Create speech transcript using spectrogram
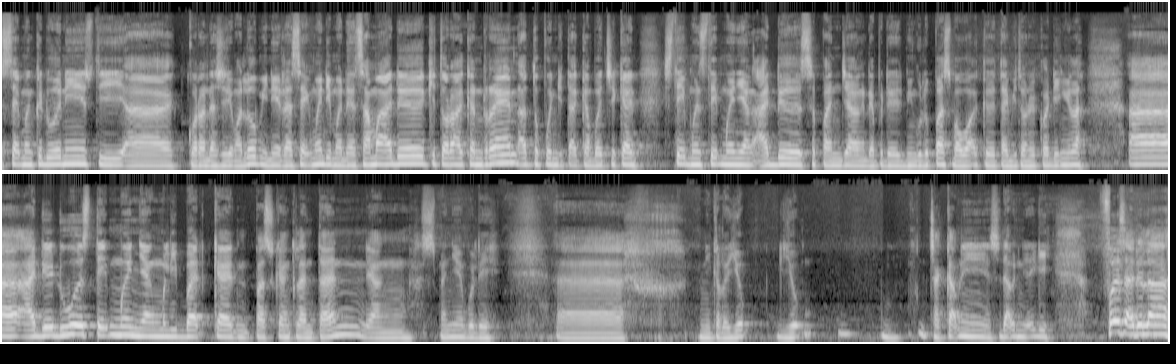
Segmen kedua ni mesti uh, korang dah sedia maklum ini adalah segmen di mana sama ada kita orang akan rant ataupun kita akan bacakan statement-statement yang ada sepanjang daripada minggu lepas bawa ke time kita recording ni lah. Uh, ada dua statement yang melibatkan pasukan Kelantan yang sebenarnya boleh uh, ni kalau Yop Yop cakap ni sedap ni lagi. First adalah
